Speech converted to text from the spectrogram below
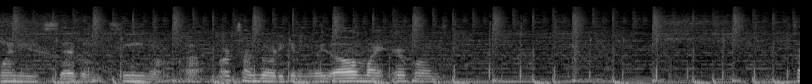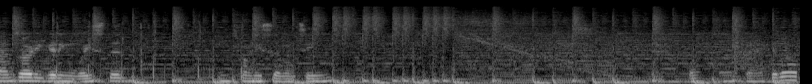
2017, or uh, our time's already getting wasted. Oh, my earphones. Time's already getting wasted in 2017. Back it up.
